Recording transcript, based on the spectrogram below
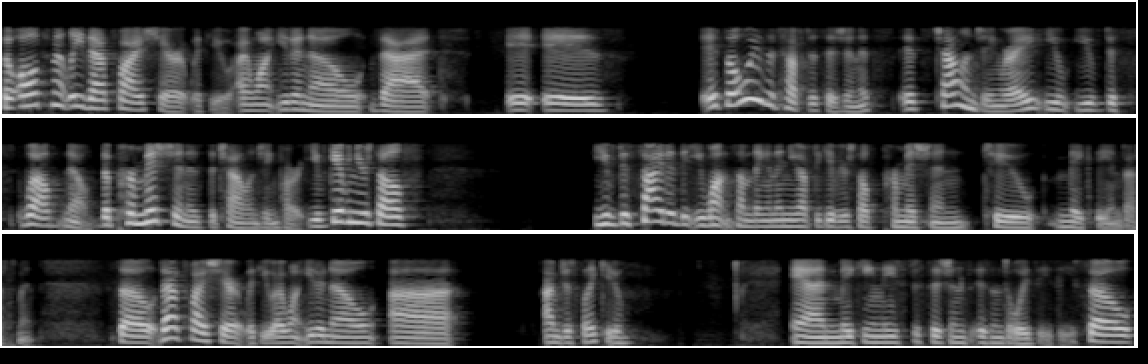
So ultimately, that's why I share it with you. I want you to know that it is it's always a tough decision. It's it's challenging, right? You you've just well, no, the permission is the challenging part. You've given yourself you've decided that you want something and then you have to give yourself permission to make the investment. So that's why I share it with you. I want you to know uh, I'm just like you. And making these decisions isn't always easy. So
